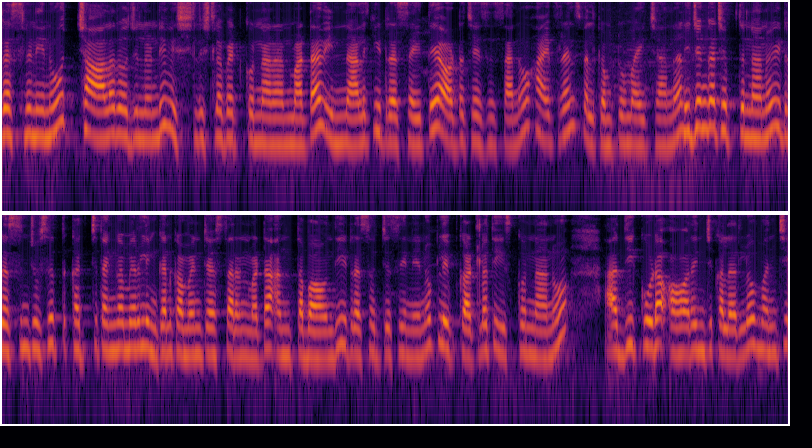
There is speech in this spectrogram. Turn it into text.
డ్రెస్ని నేను చాలా రోజుల నుండి విష్ లిస్ట్లో పెట్టుకున్నాను అనమాట ఇన్నాళ్ళకి ఈ డ్రెస్ అయితే ఆర్డర్ చేసేసాను. Hi friends welcome to my channel. నిజంగా చెప్తున్నాను ఈ డ్రెస్ని చూసి ఖచ్చితంగా మీరు లింక్ అని కమెంట్ చేస్తారనమాట అంత బాగుంది. ఈ డ్రెస్ వచ్చేసి నేను ఫ్లిప్కార్ట్లో తీసుకున్నాను. అది కూడా ఆరెంజ్ కలర్లో మంచి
